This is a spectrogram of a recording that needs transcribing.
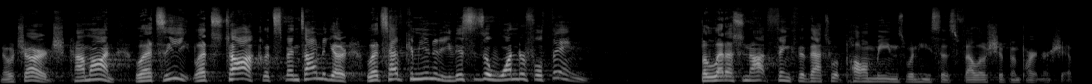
No charge. Come on. Let's eat. Let's talk. Let's spend time together. Let's have community. This is a wonderful thing. But let us not think that that's what Paul means when he says fellowship and partnership.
